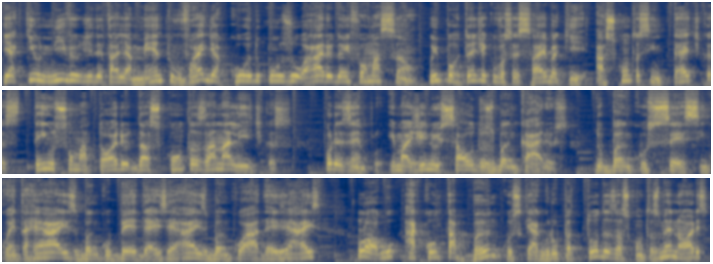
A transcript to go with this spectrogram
E aqui o nível de detalhamento vai de acordo com o usuário da informação. O importante é que você saiba que as contas sintéticas têm o somatório das contas analíticas. Por exemplo, imagine os saldos bancários do banco C 50 reais, banco B 10 reais, banco A 10 reais, Logo, a conta bancos, que agrupa todas as contas menores,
